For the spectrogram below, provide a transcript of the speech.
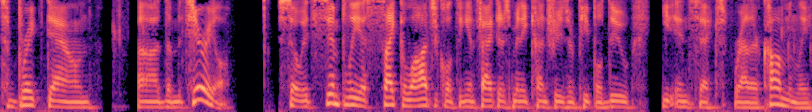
to break down uh, the material. So it's simply a psychological thing. In fact, there's many countries where people do eat insects rather commonly.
